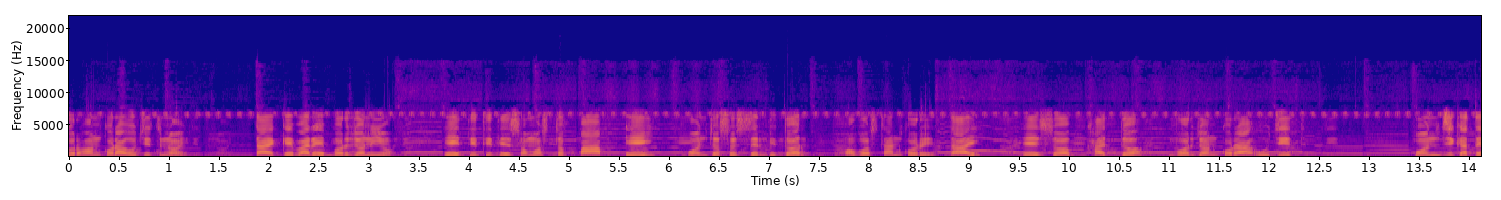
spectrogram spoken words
গ্রহণ করা উচিত নয়। তা একেবারে বর্জনীয়। এই তিথিতে সমস্ত পাপ এই পঞ্চশস্যের ভিতর অবস্থান করে। তাই এইসব খাদ্য বর্জন করা উচিত। পঞ্জিকাতে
